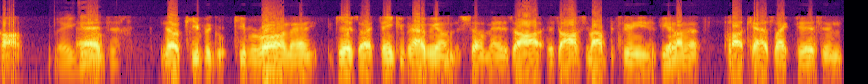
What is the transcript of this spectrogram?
com. There you go. And just you know, keep it keep it rolling, man. Gibbs, I thank you for having me on the show, man. It's a it's an awesome opportunity to be on a podcast like this, and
